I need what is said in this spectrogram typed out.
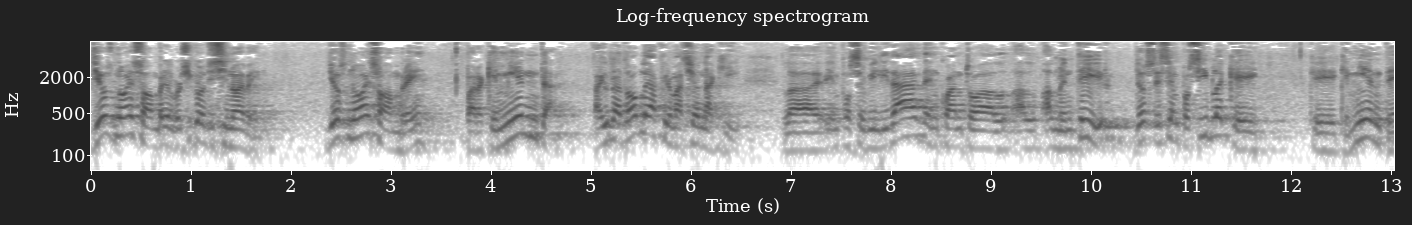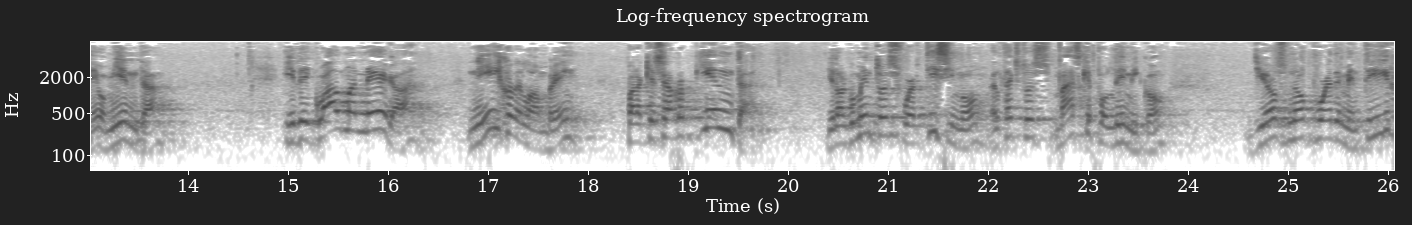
Dios no es hombre, el versículo 19. Dios no es hombre para que mienta. Hay una doble afirmación aquí. La imposibilidad en cuanto al, al, mentir. Dios es imposible que, que miente o mienta. Y de igual manera, ni hijo del hombre, para que se arrepienta. Y el argumento es fuertísimo, el texto es más que polémico. Dios no puede mentir,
